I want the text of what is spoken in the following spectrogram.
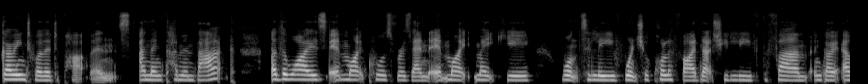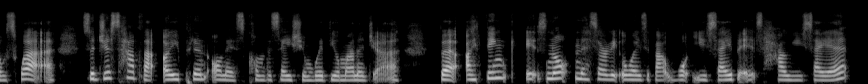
going to other departments and then coming back. Otherwise, it might cause resent. It might make you want to leave once you're qualified and actually leave the firm and go elsewhere. So just have that open and honest conversation with your manager. But I think it's not necessarily always about what you say, but it's how you say it.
